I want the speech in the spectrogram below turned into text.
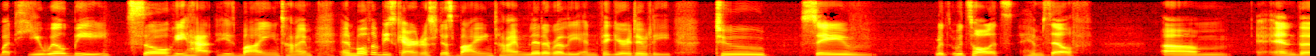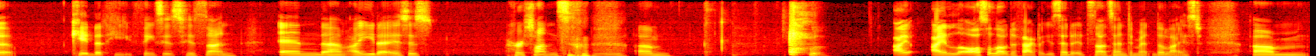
but he will be. So he had he's buying time, and both of these characters are just buying time, literally and figuratively, to save. With with Saul, it's himself, um, and the kid that he thinks is his son, and um, Aida is his her sons. um, I I also love the fact that you said it's not sentimentalized. Um,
